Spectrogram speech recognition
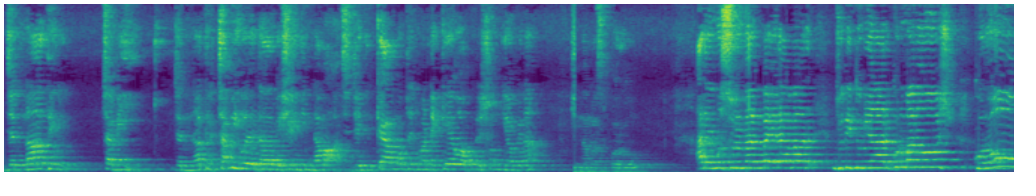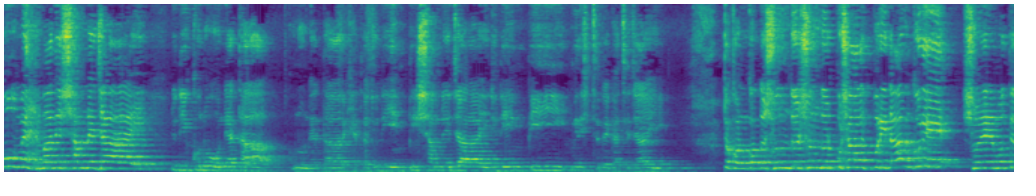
জান্নাতের চাবি। জান্নাতের চাবি হয়ে দাঁড়াবে সেই দিন নামাজ। যেদিন কেয়ামতের মাঠে কেউ আপনার সঙ্গী হবে না। নামাজ পড়ো। আরে মুসলমান ভাইরা আমার, যদি কোন মানুষ কোন মেহমানের সামনে যায়। যদি কোনো নেতা, কোনো নেতার খেতা যদি এমপির সামনে যায়, যদি এমপি মিনিস্টারের কাছে যায়, তখন কত সুন্দর সুন্দর পোশাক পরিধান করে শরীরের মধ্যে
